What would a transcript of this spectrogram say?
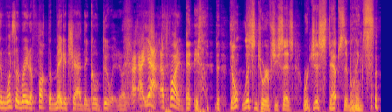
then once they're ready to fuck the mega chad, they go do it. And you're like, I, I, yeah, that's fine. And don't listen to her if she says we're just step siblings.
